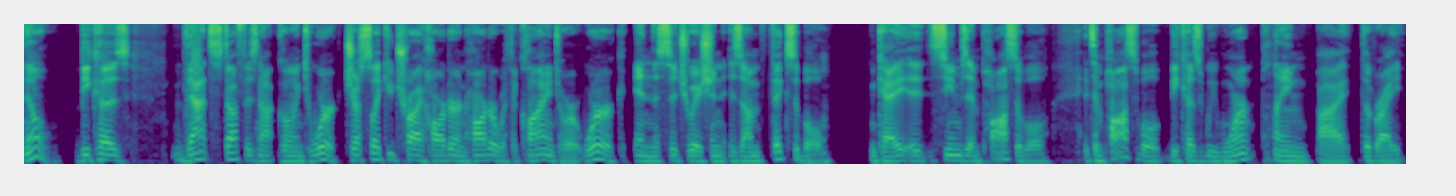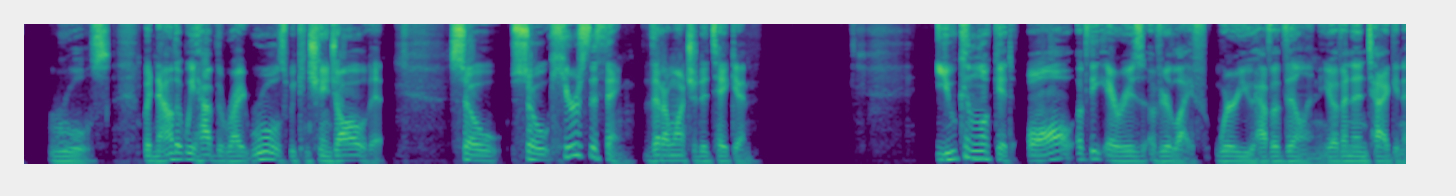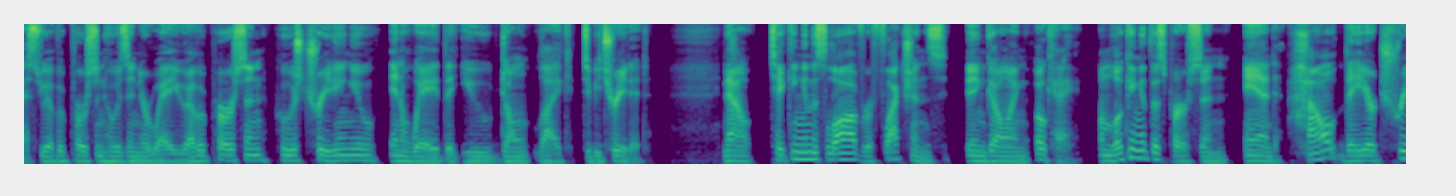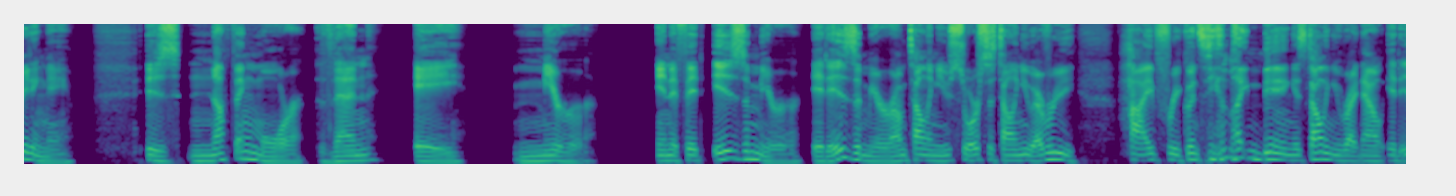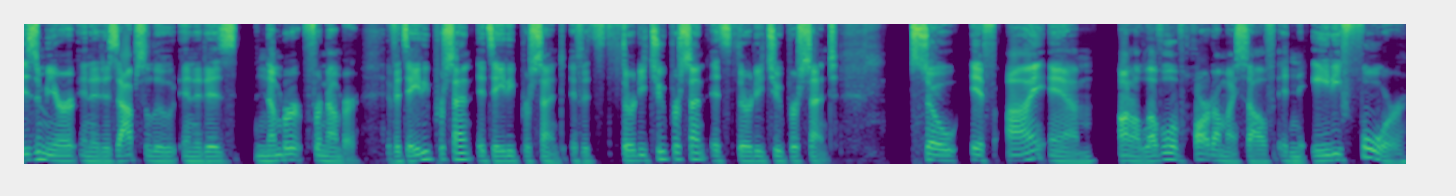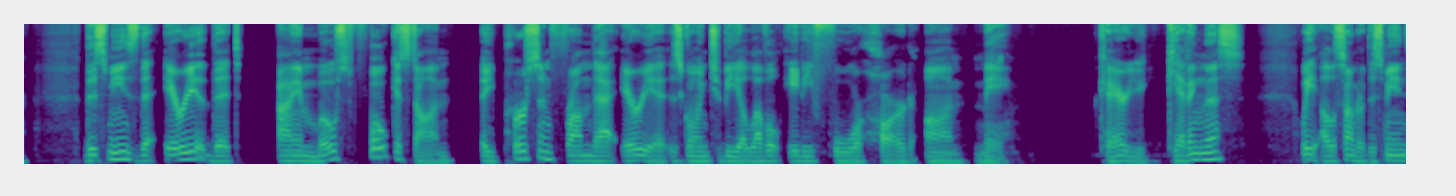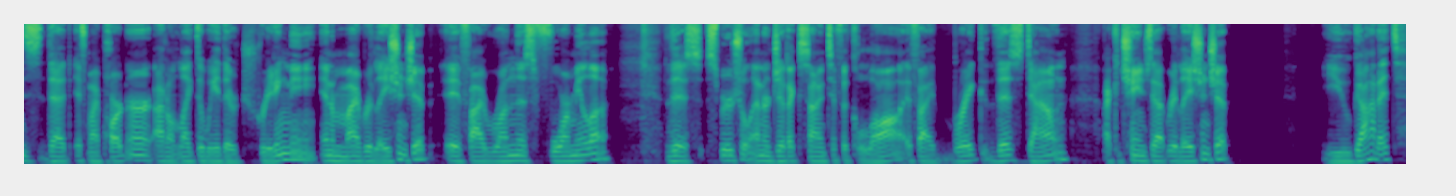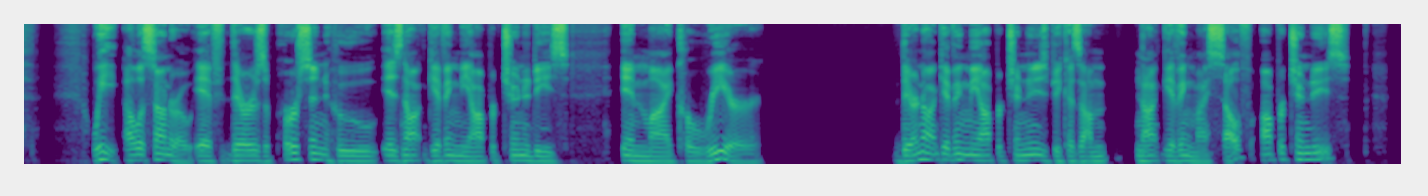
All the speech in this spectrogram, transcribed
No, because that stuff is not going to work. Just like you try harder and harder with a client or at work and the situation is unfixable, okay? It seems impossible. It's impossible because we weren't playing by the right rules. But now that we have the right rules, we can change all of it. So, so here's the thing that I want you to take in. You can look at all of the areas of your life where you have a villain, you have an antagonist, you have a person who is in your way, you have a person who is treating you in a way that you don't like to be treated. Now, taking in this law of reflections and going, okay, I'm looking at this person and how they are treating me is nothing more than a mirror. And if it is a mirror, it is a mirror. I'm telling you, source is telling you, every high frequency enlightened being is telling you right now, it is a mirror and it is absolute and it is number for number. If it's 80%, it's 80%. If it's 32%, it's 32%. So if I am on a level of hard on myself at an 84, this means the area that I am most focused on, a person from that area is going to be a level 84 hard on me. Okay, are you getting this? Wait, Alessandro, this means that if my partner, I don't like the way they're treating me in my relationship, if I run this formula, this spiritual, energetic, scientific law, if I break this down, I could change that relationship. You got it wait, Alessandro, if there is a person who is not giving me opportunities in my career, they're not giving me opportunities because I'm not giving myself opportunities.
